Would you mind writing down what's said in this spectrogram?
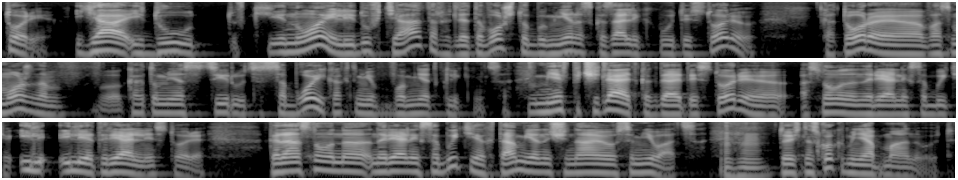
истории. Я иду в кино или иду в театр для того, чтобы мне рассказали какую-то историю, которая, возможно, как-то у меня ассоциируется с собой и как-то мне, во мне откликнется. Меня впечатляет, когда эта история основана на реальных событиях, или, или это реальная история. Когда она основана на реальных событиях, там я начинаю сомневаться. Мгм. То есть, насколько меня обманывают.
